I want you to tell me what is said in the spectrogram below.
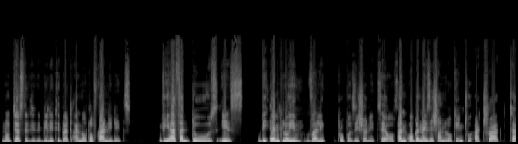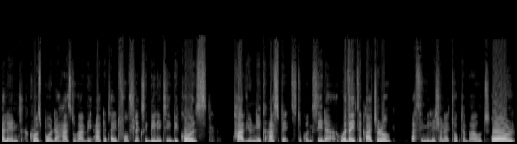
not just the visibility but a lot of candidates. The other do's is the employee value proposition itself. An organization looking to attract talent across border has to have the appetite for flexibility because have unique aspects to consider, whether it's a cultural assimilation I talked about or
